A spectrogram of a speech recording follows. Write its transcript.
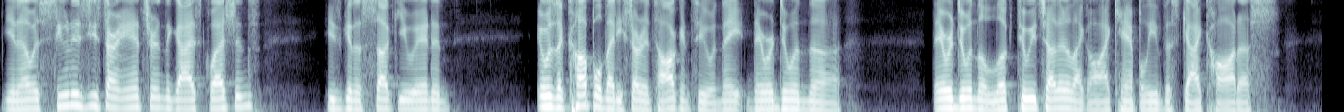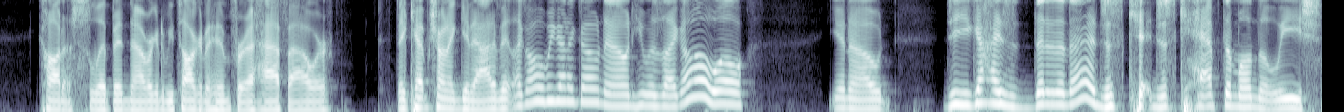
You know, as soon as you start answering the guy's questions he's gonna suck you in. And it was a couple that he started talking to and they they were doing the they were doing the look to each other like oh i can't believe this guy caught us caught us slipping. Now we're gonna be talking to him for a half hour. They kept trying to get out of it like oh we gotta go now. And he was like oh well you know do you guys da da da just just kept them on the leash.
